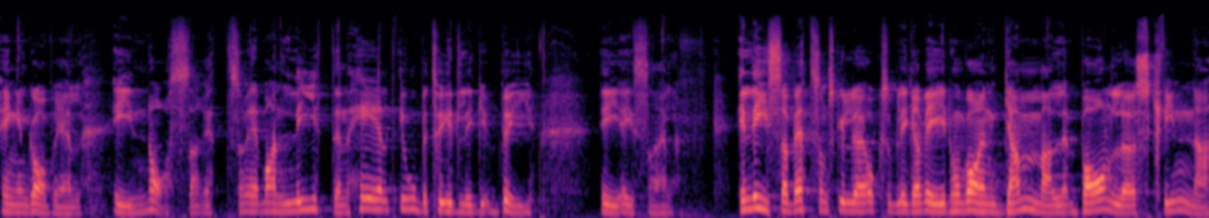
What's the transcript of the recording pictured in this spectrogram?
ängeln Gabriel i Nasaret som är bara en liten, helt obetydlig by i Israel. Elisabet som skulle också bli gravid, hon var en gammal barnlös kvinna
